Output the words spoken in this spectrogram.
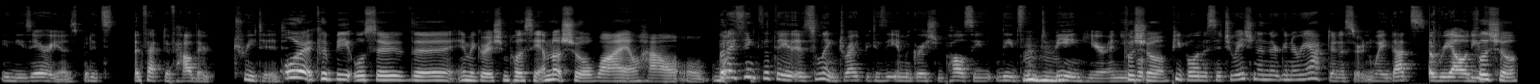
in these areas, but it's effect of how they're treated. Or it could be also the immigration policy. I'm not sure why or how or But I think that they, it's linked, right? Because the immigration policy leads them to Mhm. being here, and you For put sure. people in a situation, and they're going to react in a certain way. That's a reality. For sure.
